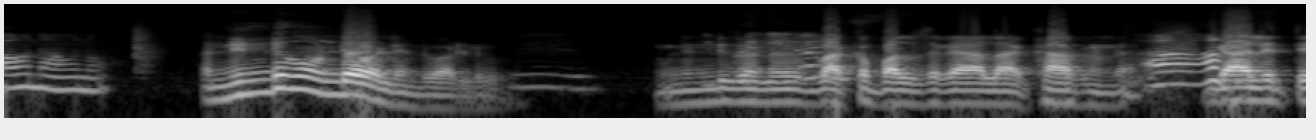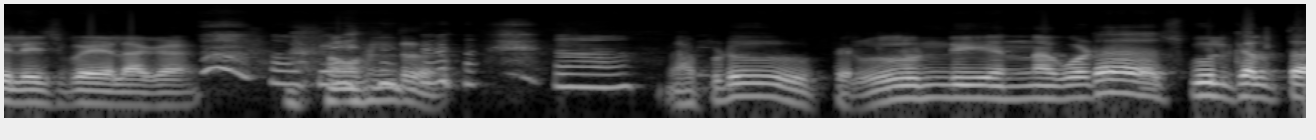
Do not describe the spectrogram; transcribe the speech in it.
అవునవును. నిండుగా ఉండేవాళ్ళండి వాళ్ళు. నిండుగా బక్క పలసగా అలా కాకుండా గాలి తెలిసిపోయేలాగా ఓకే. ఉండరు. అప్పుడు పిల్లలుండి అన్నా కూడా స్కూల్కి వెళ్తా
